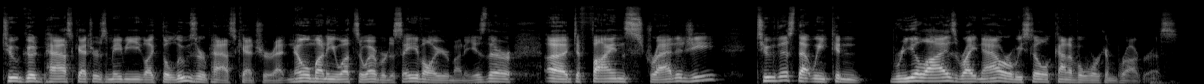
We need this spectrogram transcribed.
two good pass catchers, maybe like the loser pass catcher at no money whatsoever to save all your money? Is there a defined strategy to this that we can realize right now, or are we still kind of a work in progress?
